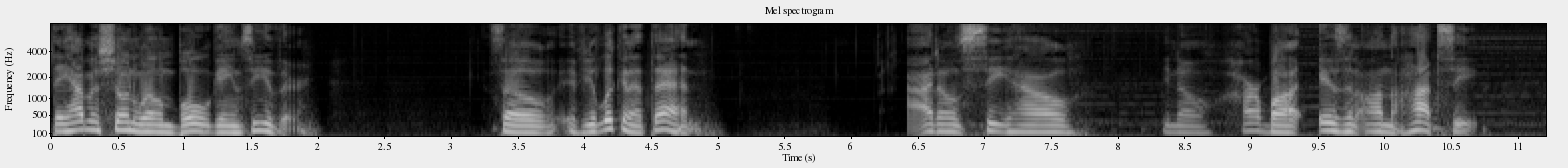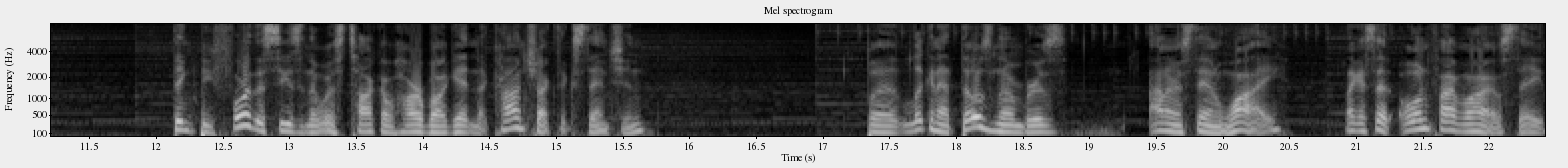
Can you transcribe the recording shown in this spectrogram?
they haven't shown well in bowl games either. So if you're looking at that, I don't see how, you know, Harbaugh isn't on the hot seat. think before the season there was talk of Harbaugh getting a contract extension. But looking at those numbers, I don't understand why. Like I said, 0 5 Ohio State,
